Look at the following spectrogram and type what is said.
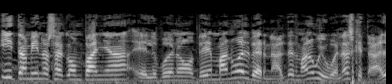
Y también nos acompaña el bueno de Manuel Bernaldez. Manu, muy buenas, ¿qué tal?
